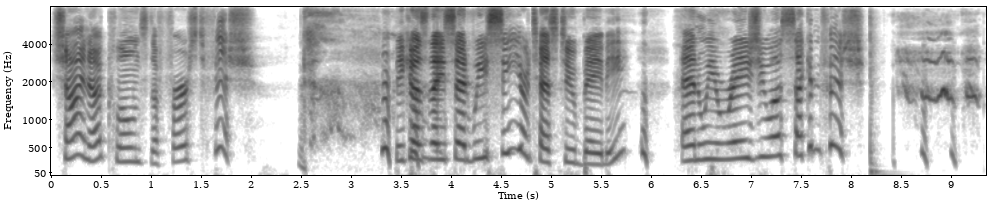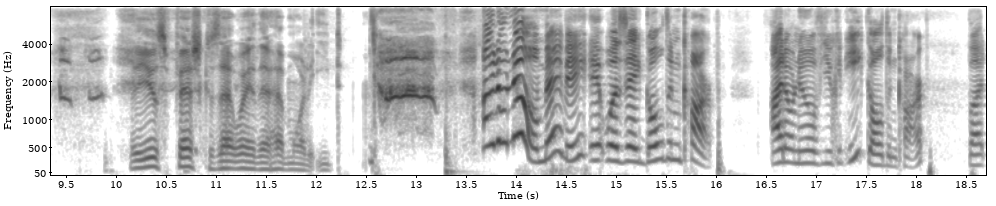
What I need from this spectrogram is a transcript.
China clones the first fish because they said, We see your test tube, baby, and we raise you a second fish. They use fish because that way they have more to eat. I don't know. Maybe it was a golden carp. I don't know if you can eat golden carp, but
